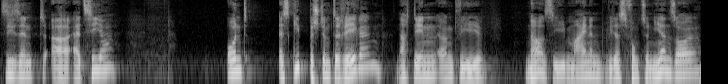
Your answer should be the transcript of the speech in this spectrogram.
sie sind äh, Erzieher, und es gibt bestimmte Regeln, nach denen irgendwie na, sie meinen, wie das funktionieren soll.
